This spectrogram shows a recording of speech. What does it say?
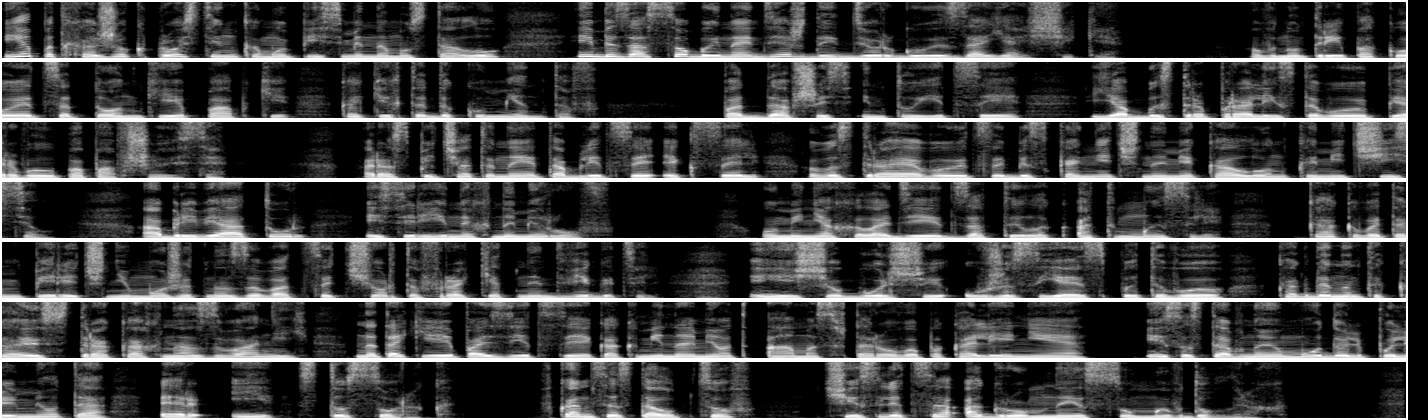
Я подхожу к простенькому письменному столу и без особой надежды дергаю за ящики. Внутри покоятся тонкие папки каких-то документов. Поддавшись интуиции, я быстро пролистываю первую попавшуюся. Распечатанные таблицы Excel выстраиваются бесконечными колонками чисел, аббревиатур и серийных номеров. У меня холодеет затылок от мысли, как в этом перечне может называться чертов ракетный двигатель? И еще больший ужас я испытываю, когда натыкаюсь в строках названий на такие позиции, как миномет АМОС второго поколения и составной модуль пулемета РИ-140. В конце столбцов числятся огромные суммы в долларах.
